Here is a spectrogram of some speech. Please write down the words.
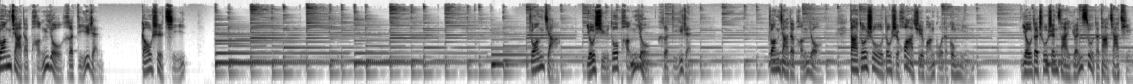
庄稼的朋友和敌人，高士奇。庄稼有许多朋友和敌人。庄稼的朋友，大多数都是化学王国的公民，有的出身在元素的大家庭，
